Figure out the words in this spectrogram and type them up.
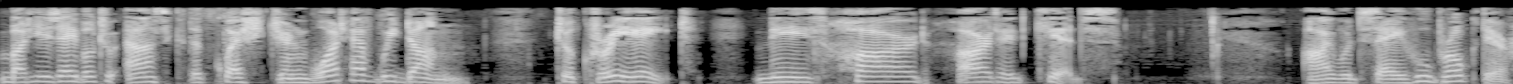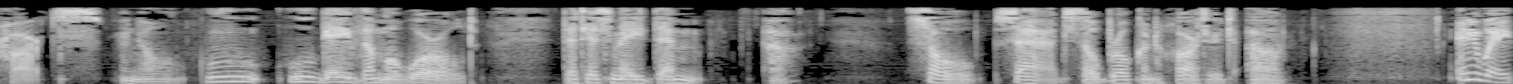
but he is able to ask the question, what have we done to create these hard-hearted kids? I would say who broke their hearts, you know, who, who gave them a world that has made them, uh, so sad, so broken-hearted. Uh, anyway,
